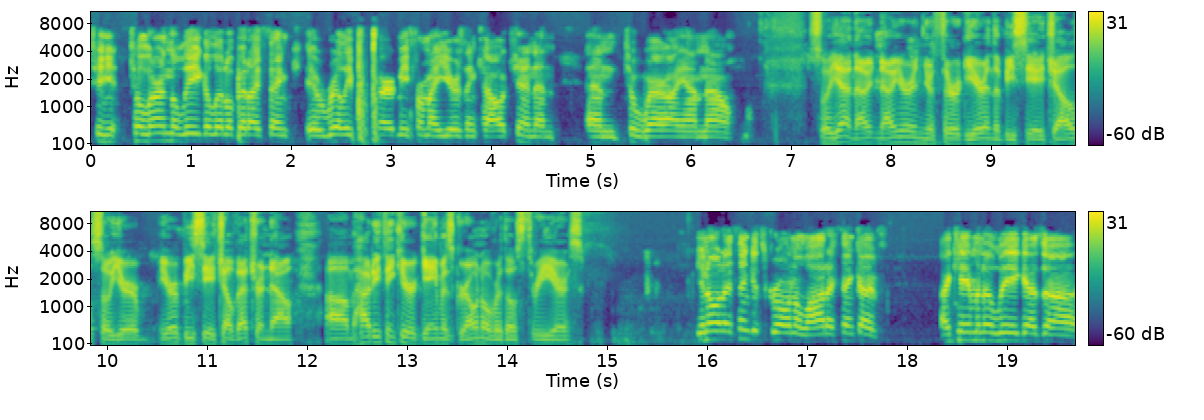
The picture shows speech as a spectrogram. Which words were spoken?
to to learn the league a little bit, I think it really prepared me for my years in Cowichan and and to where I am now. So yeah, now now you're in your third year in the BCHL. So you're you're a BCHL veteran now. Um, how do you think your game has grown over those three years? You know what? I think it's grown a lot. I think I've I came into the league as a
